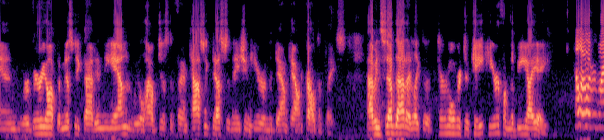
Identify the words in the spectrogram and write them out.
and we're very optimistic that in the end, we'll have just a fantastic destination here in the downtown Carleton Place. Having said that, I'd like to turn over to Kate here from the BIA. Hello everyone,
